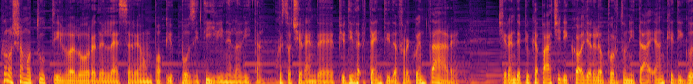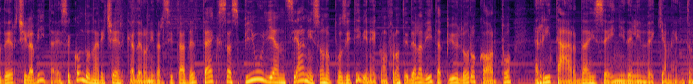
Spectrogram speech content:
Conosciamo tutti il valore dell'essere un po' più positivi nella vita. Questo ci rende più divertenti da frequentare, ci rende più capaci di cogliere le opportunità e anche di goderci la vita e secondo una ricerca dell'Università del Texas, più gli anziani sono positivi nei confronti della vita, più il loro corpo ritarda i segni dell'invecchiamento.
